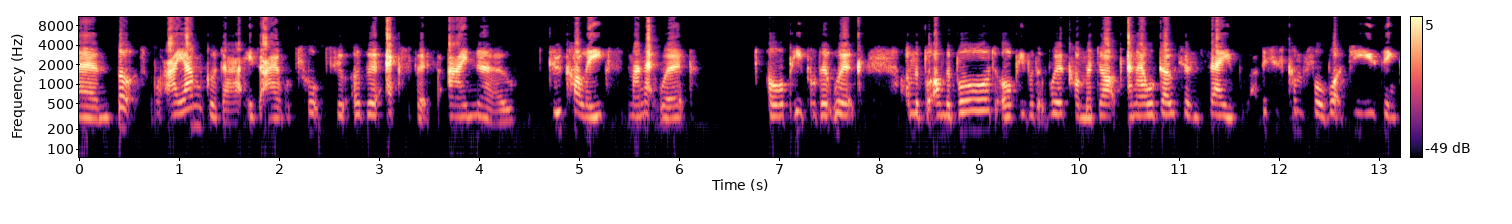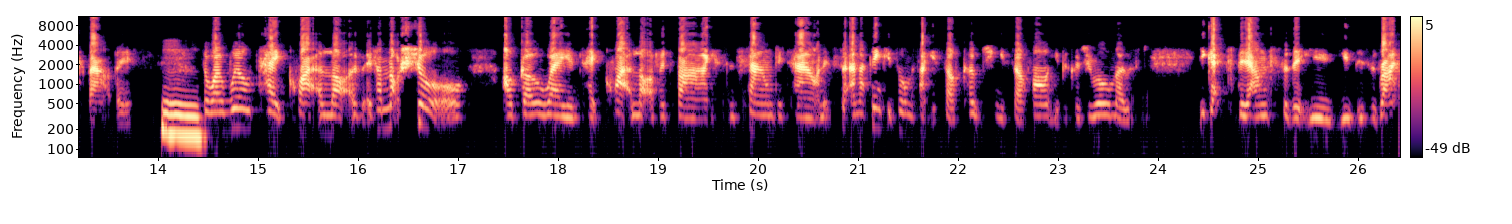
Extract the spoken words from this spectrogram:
Um, but what I am good at is I will talk to other experts I know through colleagues, my network, or people that work on the on the board, or people that work on the dock, and I will go to them and say, "This has come for. What do you think about this?" Mm. So I will take quite a lot of. If I'm not sure, I'll go away and take quite a lot of advice and sound it out. And it's and I think it's almost like yourself coaching yourself, aren't you? Because you're almost you get to the answer that you, you is the right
